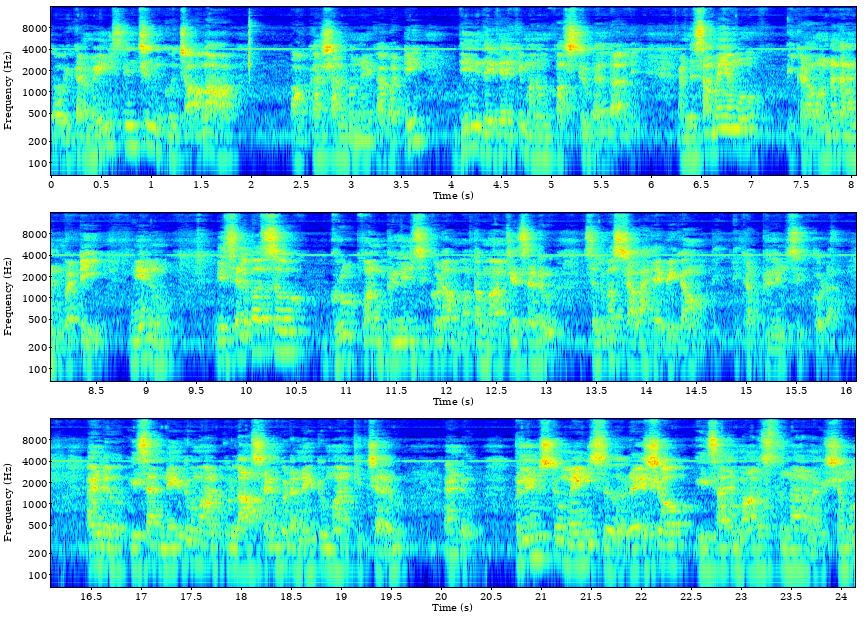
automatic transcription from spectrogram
సో ఇక్కడ మెయిన్స్ నుంచి మీకు చాలా అవకాశాలు ఉన్నాయి కాబట్టి దీని దగ్గరికి మనం ఫస్ట్ వెళ్ళాలి. అండ్ సమయము ఇక్కడ ఉన్నదాన్ని బట్టి నేను ఈ సిలబస్ గ్రూప్ వన్ ప్రిలిమ్స్కి కూడా మొత్తం మార్చేశారు. సిలబస్ చాలా హెవీగా ఉంది ఇక్కడ ప్రిలిమ్స్కి కూడా. అండ్ ఈసారి నెగిటివ్ మార్క్ లాస్ట్ టైం కూడా నెగిటివ్ మార్క్ ఇచ్చారు. And prelims to mains ratio ఈసారి మారుస్తున్నారన్న విషయము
